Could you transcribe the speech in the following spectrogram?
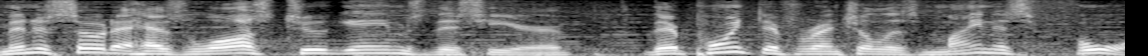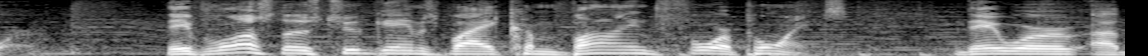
Minnesota has lost two games this year. Their point differential is minus four. They've lost those two games by a combined four points. They were a,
